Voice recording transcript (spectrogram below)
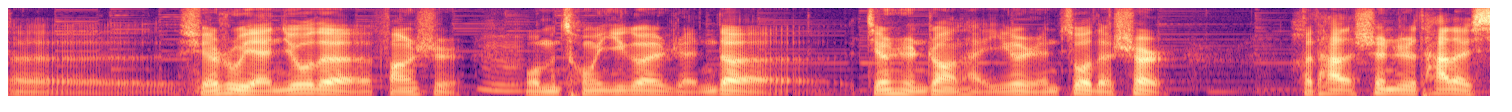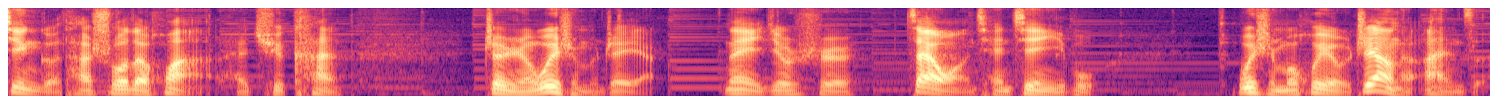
呃学术研究的方式。嗯我们从一个人的精神状态、一个人做的事儿和他甚至他的性格、他说的话来去看这人为什么这样。那也就是再往前进一步，为什么会有这样的案子？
